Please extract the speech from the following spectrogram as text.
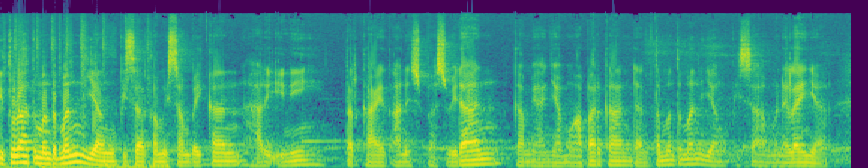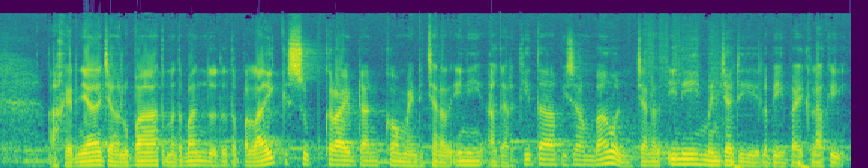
Itulah teman-teman yang bisa kami sampaikan hari ini terkait Anies Baswedan. Kami hanya mengabarkan dan teman-teman yang bisa menilainya. Akhirnya jangan lupa teman-teman untuk tetap like, subscribe, dan komen di channel ini agar kita bisa membangun channel ini menjadi lebih baik lagi.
